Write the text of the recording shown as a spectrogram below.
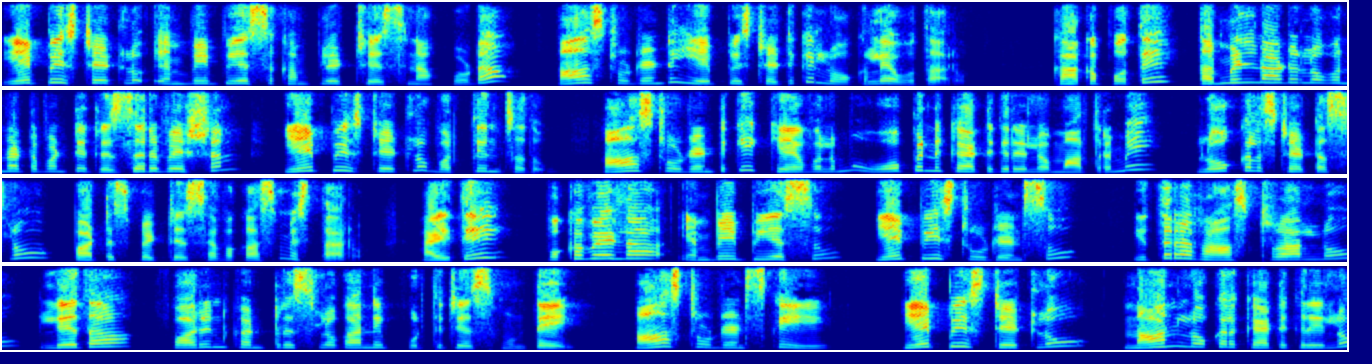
ఏపీ స్టేట్లో ఎంబీబీఎస్ కంప్లీట్ చేసినా కూడా ఆ స్టూడెంట్ ఏపీ స్టేట్కి లోకలే అవుతారు. కాకపోతే తమిళనాడులో ఉన్నటువంటి రిజర్వేషన్ ఏపీ స్టేట్లో వర్తించదు. ఆ స్టూడెంట్కి కేవలం ఓపెన్ కేటగిరీలో మాత్రమే లోకల్ స్టేటస్లో పార్టిసిపేట్ చేసే అవకాశం ఇస్తారు. అయితే ఒకవేళ ఎంబీబీఎస్ ఏపీ స్టూడెంట్స్ ఇతర రాష్ట్రాల్లో లేదా ఫారిన్ కంట్రీస్లో గాని పూర్తి చేసి ఉంటే ఆ స్టూడెంట్స్కి ఏపీ స్టేట్లో నాన్ లోకల్ కేటగిరీలో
